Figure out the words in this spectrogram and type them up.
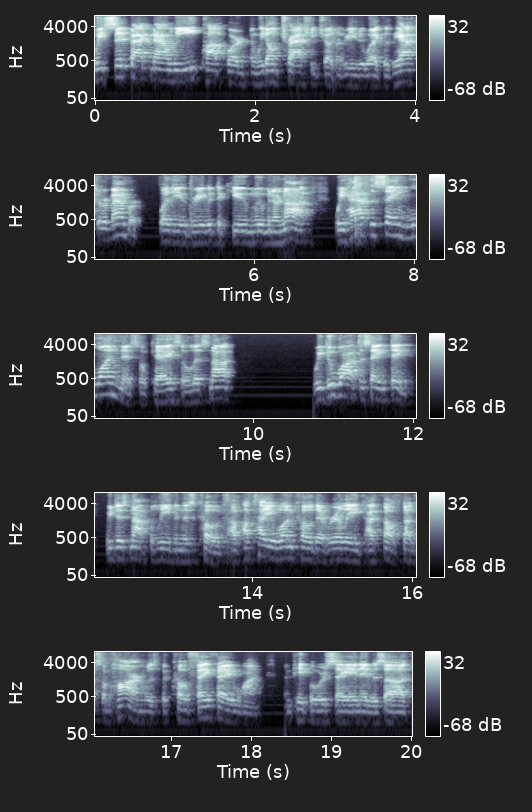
we sit back now we eat popcorn and we don't trash each other either way because we have to remember whether you agree with the q movement or not we have the same oneness okay so let's not we do want the same thing. We just not believe in this code. I'll, I'll tell you one code that really I felt done some harm was the Covfefe one. And people were saying it was a,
